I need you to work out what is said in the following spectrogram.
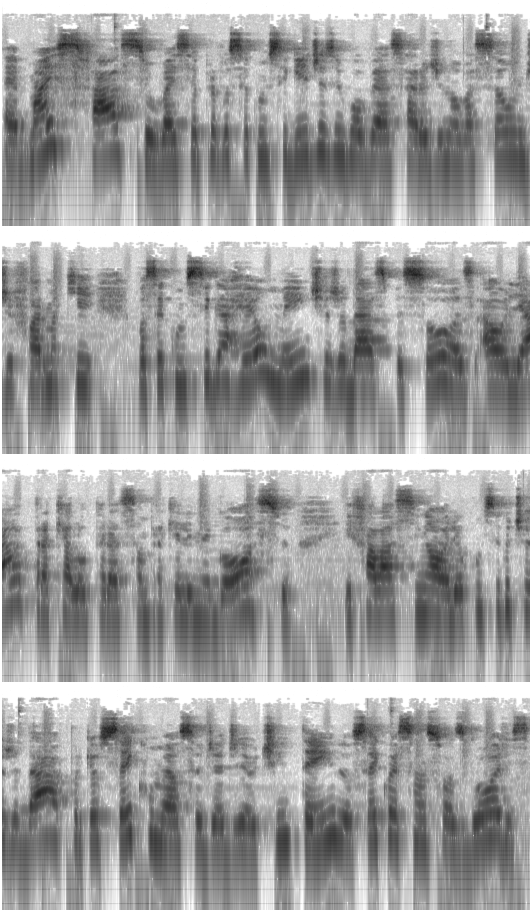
é, mais fácil vai ser para você conseguir desenvolver essa área de inovação de forma que você consiga realmente ajudar as pessoas a olhar para aquela operação, para aquele negócio e falar assim: olha, eu consigo te ajudar porque eu sei como é o seu dia a dia, eu te entendo, eu sei quais são as suas dores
